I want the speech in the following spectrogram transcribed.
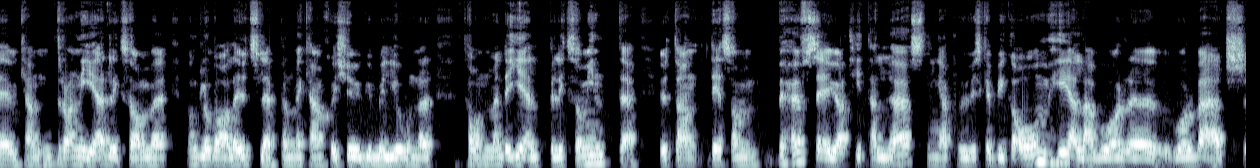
Eh, vi kan dra ner liksom eh, de globala utsläppen med kanske 20 miljoner ton, men det hjälper liksom inte. Utan det som behövs är ju att hitta lösningar på hur vi ska bygga om hela vår, eh, vår världs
